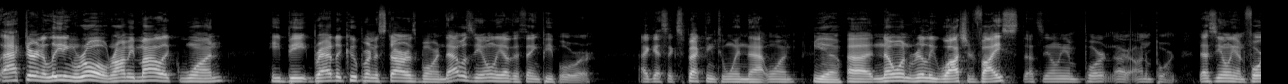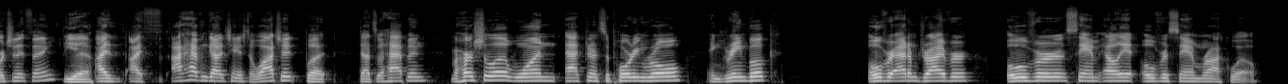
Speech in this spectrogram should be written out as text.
Actor in a leading role, Rami Malek won. He beat Bradley Cooper in A Star Is Born. That was the only other thing people were, I guess, expecting to win that one. Yeah. Uh, no one really watched Vice. That's the only important or unimportant. That's the only unfortunate thing. Yeah. I I I haven't got a chance to watch it, but that's what happened. Mahershala won actor in supporting role in Green Book over Adam Driver, over Sam Elliott, over Sam Rockwell.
